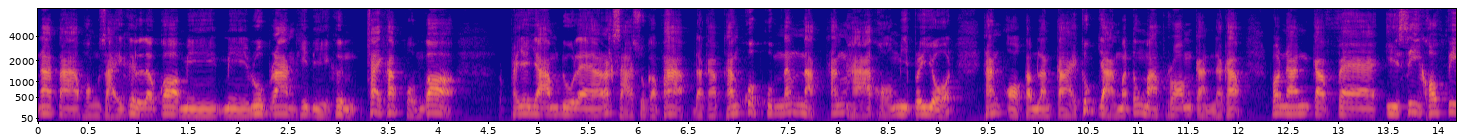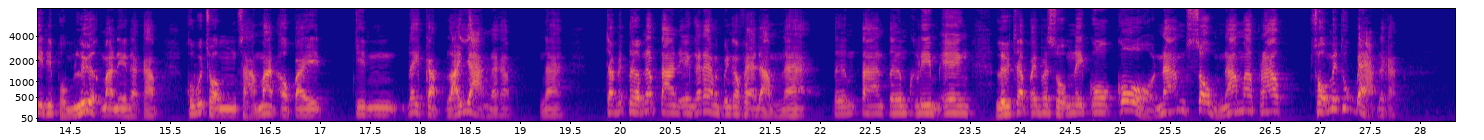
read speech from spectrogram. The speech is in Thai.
หน้าตาผ่องใสขึ้นแล้วก็มีมีรูปร่างที่ดีขึ้น ใช่ครับผมก็พยายามดูแลรักษาสุขภาพนะครับ ทั้งควบคุมน้ำหนักทั้งหาของมีประโยชน์ ทั้งออกกำลังกายทุกอย่างมันต้องมาพร้อมกันนะครับ เพราะนั้นกาแฟ Easy Coffee ที่ผมเลือกมาเนี่ยนะครับ คุณผู้ชมสามารถเอาไปกินได้กับหลายอย่างนะครับนะจะไปเติมน้ำตาลเองก็ได้มันเป็นกาแฟดำนะฮะเติมตาลเติมครีมเอง หรือจะไปผสมในโกโก้ น้ำส้มน้ำมะพร้าวผสมไม่ทุกแบบเลยครับ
